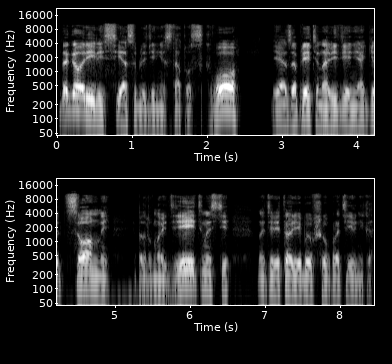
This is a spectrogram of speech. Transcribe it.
договорились и о соблюдении статус-кво, и о запрете на ведение агитационной и подрывной деятельности на территории бывшего противника.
